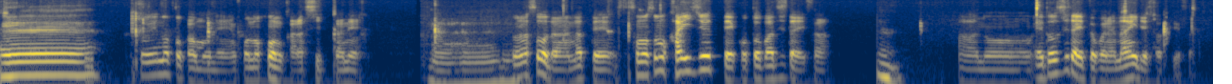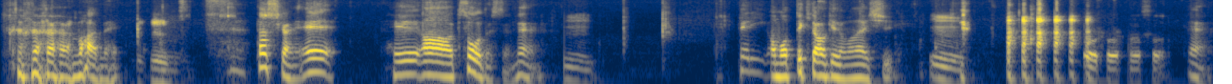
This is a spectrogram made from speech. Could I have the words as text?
へえ。そういうのとかもね、この本から知ったね。そりゃそうだな。だって、そもそも怪獣って言葉自体さ、うん。あの、江戸時代とかにはないでしょっていうさ。まあね。うん。確かに、え、へえ、ああ、そうですよね。うん。ペリーが持ってきたわけでもないし、うん。そうそうそうそう。ね。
